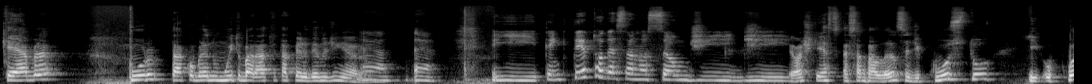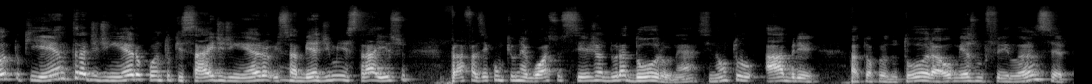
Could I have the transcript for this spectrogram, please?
quebra por estar tá cobrando muito barato e estar tá perdendo dinheiro. É, é. E tem que ter toda essa noção de. de... Eu acho que essa balança de custo e o quanto que entra de dinheiro, quanto que sai de dinheiro e saber administrar isso para fazer com que o negócio seja duradouro, né? Senão tu abre a tua produtora ou mesmo freelancer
